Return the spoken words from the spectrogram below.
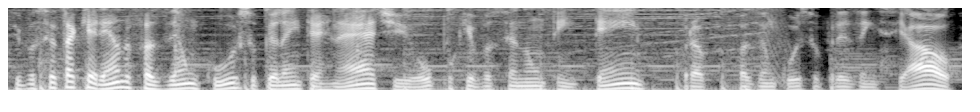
Se você está querendo fazer um curso pela internet ou porque você não tem tempo para fazer um curso presencial,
